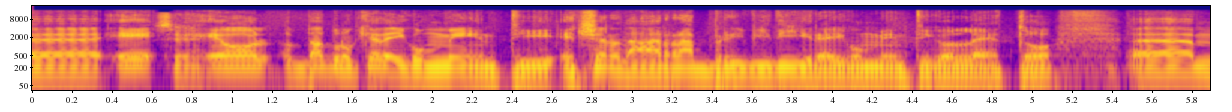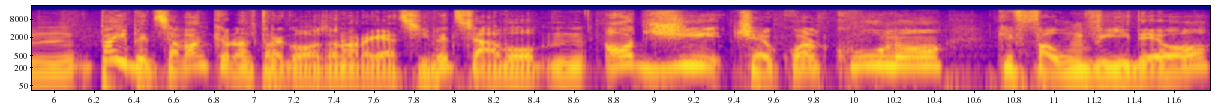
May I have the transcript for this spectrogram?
eh, e, e ho dato un'occhiata ai commenti e c'era da rabbrividire ai commenti che ho letto. Ehm, poi pensavo anche un'altra cosa, no ragazzi? Pensavo, mh, oggi c'è qualcuno che fa un video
